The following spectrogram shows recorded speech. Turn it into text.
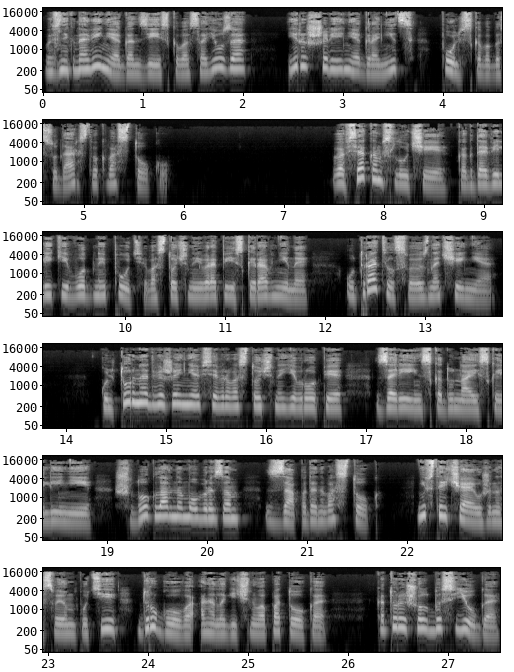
возникновение Ганзейского союза и расширение границ польского государства к востоку. Во всяком случае, когда Великий водный путь восточноевропейской равнины утратил свое значение, культурное движение в северо-восточной Европе за Рейнско-Дунайской линии шло главным образом с запада на восток, не встречая уже на своем пути другого аналогичного потока, который шел бы с юга,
